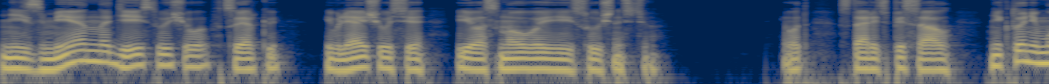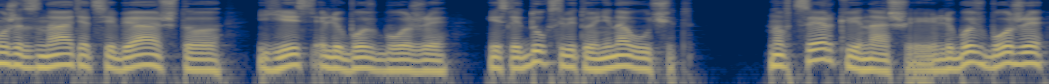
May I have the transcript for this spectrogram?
неизменно действующего в церкви, являющегося ее основой и сущностью. И вот старец писал, «Никто не может знать от себя, что есть любовь Божия, если Дух Святой не научит. Но в церкви нашей любовь Божия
